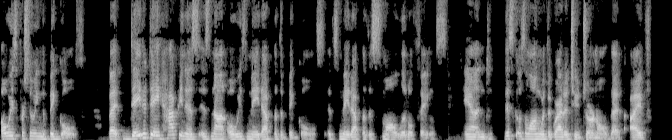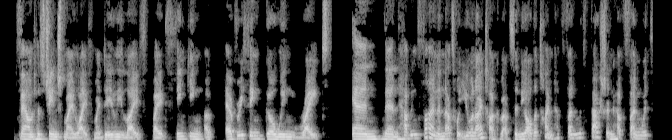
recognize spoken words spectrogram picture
always pursuing the big goals. But day to day happiness is not always made up of the big goals. It's made up of the small little things. And this goes along with the gratitude journal that I've found has changed my life, my daily life, by thinking of everything going right and then having fun. And that's what you and I talk about, Cindy, all the time. Have fun with fashion, have fun with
